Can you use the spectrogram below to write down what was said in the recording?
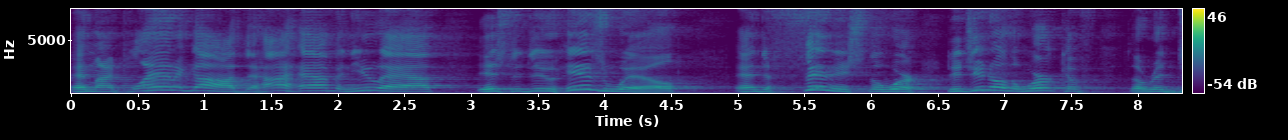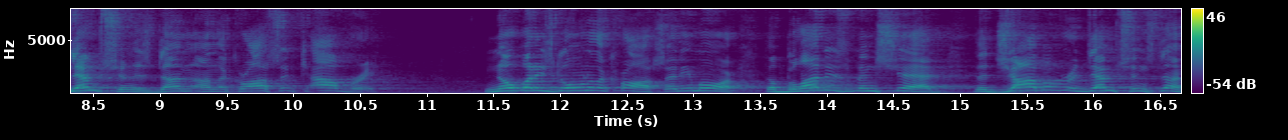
and my plan of God that I have and you have is to do His will and to finish the work. Did you know the work of the redemption is done on the cross at Calvary? Nobody's going to the cross anymore. The blood has been shed. The job of redemption's done.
